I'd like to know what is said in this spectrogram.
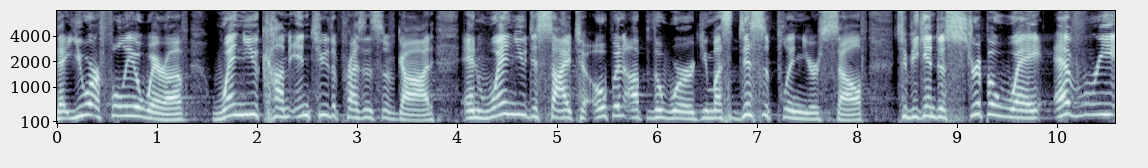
that you are fully aware of when you come into the presence of God and when you decide to open up the word, you must discipline yourself to begin to strip away every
